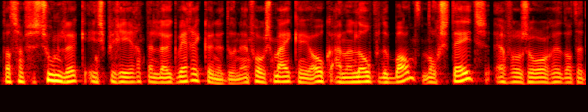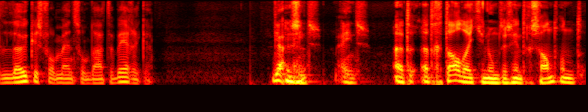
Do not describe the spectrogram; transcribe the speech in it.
dat ze een fatsoenlijk, inspirerend en leuk werk kunnen doen. En volgens mij kun je ook aan een lopende band nog steeds ervoor zorgen dat het leuk is voor mensen om daar te werken. Ja, dus eens. eens. Het, het getal dat je noemt is interessant, want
